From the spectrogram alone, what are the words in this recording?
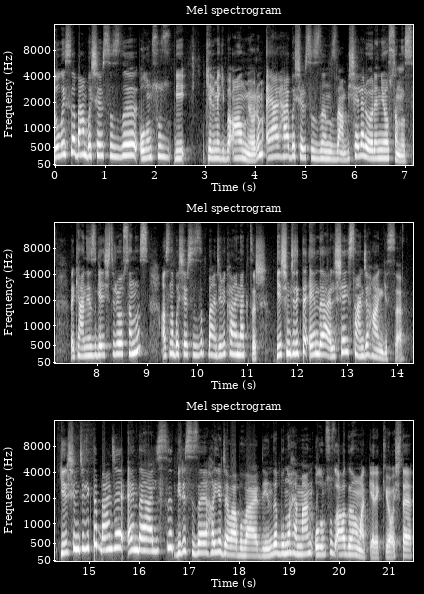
Dolayısıyla ben başarısızlığı olumsuz bir kelime gibi almıyorum. Eğer her başarısızlığınızdan bir şeyler öğreniyorsanız ve kendinizi geliştiriyorsanız aslında başarısızlık bence bir kaynaktır. Girişimcilikte en değerli şey sence hangisi? Girişimcilikte bence en değerlisi biri size hayır cevabı verdiğinde bunu hemen olumsuz algılamamak gerekiyor. İşte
